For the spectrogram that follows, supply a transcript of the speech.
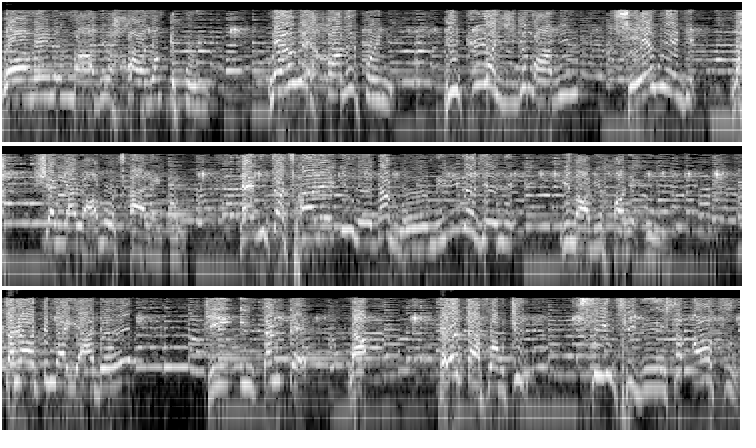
王维龙马病好上一半，哪个会好上一半呢？你只要一个毛病，谁会的？那想要老母唱来，那你这唱来音来到我们的这里，你毛病好的不？咱俩等那丫头，提一张单，那头大方酒，先吃元十二子。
